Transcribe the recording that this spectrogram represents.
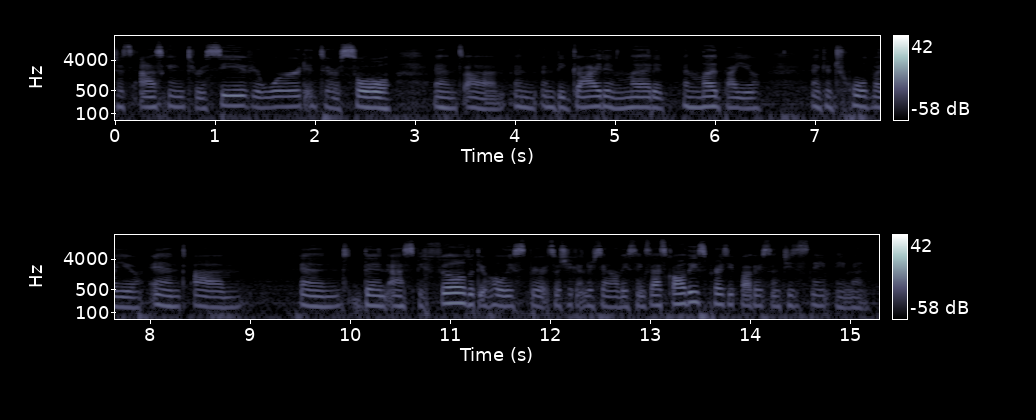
just asking to receive your word into her soul and um, and, and be guided and led and led by you and controlled by you. And um, and then ask be filled with your Holy Spirit so she can understand all these things. Ask all these prayers, you Father, in Jesus' name, amen.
